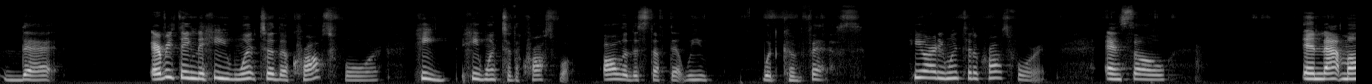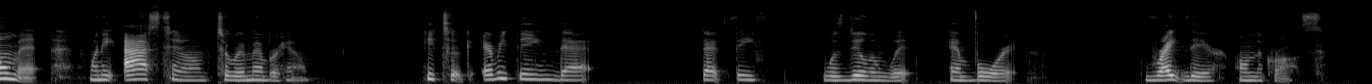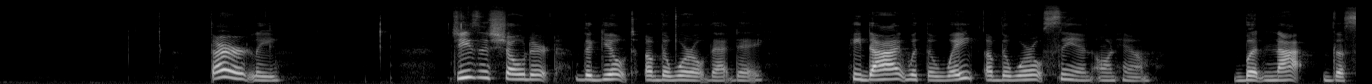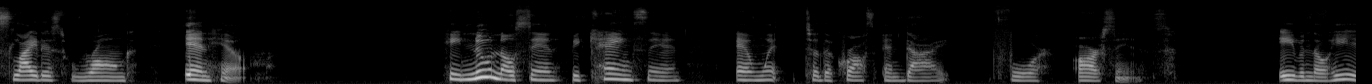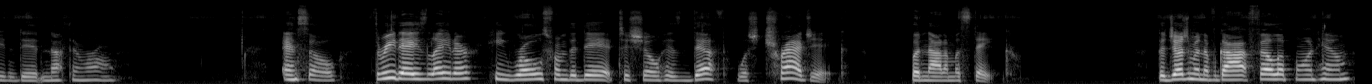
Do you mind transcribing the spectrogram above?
that everything that He went to the cross for, He He went to the cross for all of the stuff that we would confess. He already went to the cross for it. And so in that moment, when he asked him to remember him, he took everything that that thief was dealing with and bore it right there on the cross. Thirdly, Jesus shouldered the guilt of the world that day. He died with the weight of the world's sin on him, but not the slightest wrong in him. He knew no sin, became sin, and went to the cross and died for our sins, even though he did nothing wrong. And so, three days later, he rose from the dead to show his death was tragic, but not a mistake. The judgment of God fell upon him,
